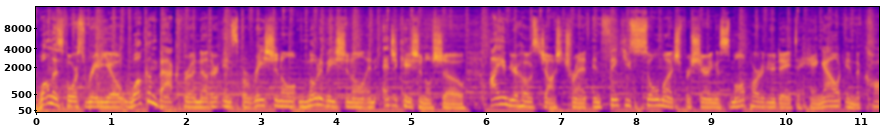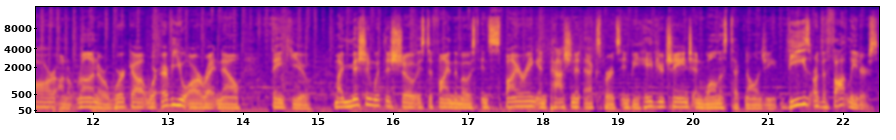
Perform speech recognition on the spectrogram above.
Wellness Force Radio, welcome back for another inspirational, motivational, and educational show. I am your host, Josh Trent, and thank you so much for sharing a small part of your day to hang out in the car, on a run, or a workout, wherever you are right now. Thank you. My mission with this show is to find the most inspiring and passionate experts in behavior change and wellness technology. These are the thought leaders.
